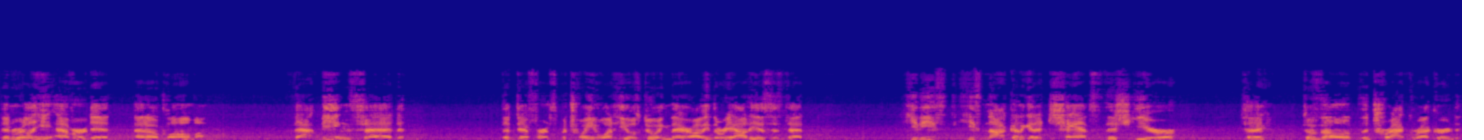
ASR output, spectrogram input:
than really he ever did at Oklahoma. That being said, the difference between what he was doing there, I mean, the reality is is that he needs, he's not going to get a chance this year to develop the track record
